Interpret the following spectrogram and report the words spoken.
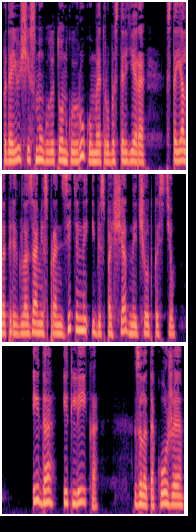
подающей смуглую тонкую руку мэтру Бастельера, стояло перед глазами с пронзительной и беспощадной четкостью. Ида Итлейка, золотокожая,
